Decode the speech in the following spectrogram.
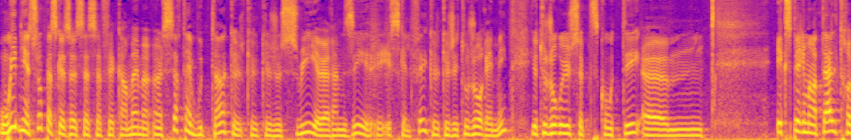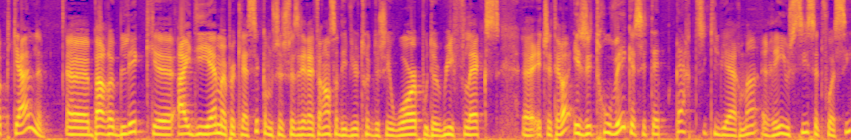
Oui, bien sûr, parce que ça, ça, ça fait quand même un, un certain bout de temps que, que, que je suis euh, Ramsey et, et ce qu'elle fait, que, que j'ai toujours aimé. Il y a toujours eu ce petit côté euh, expérimental, tropical. Euh, barre oblique, euh, IDM un peu classique, comme je, je faisais des références à des vieux trucs de chez Warp ou de Reflex, euh, etc. Et j'ai trouvé que c'était particulièrement réussi cette fois-ci.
